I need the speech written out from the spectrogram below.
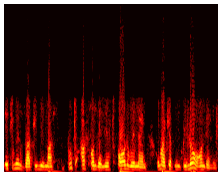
it means that you must put up on the list all women who might have been below on the list.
